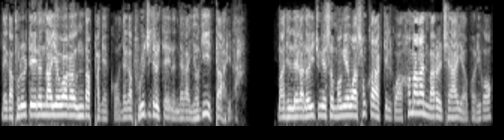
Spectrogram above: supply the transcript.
내가 부를 때에는 나 여호와가 응답하겠고 내가 부르짖을 때에는 내가 여기 있다 하리라 만일 내가 너희 중에서 멍에와 손가락질과 허망한 말을 제하여 버리고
